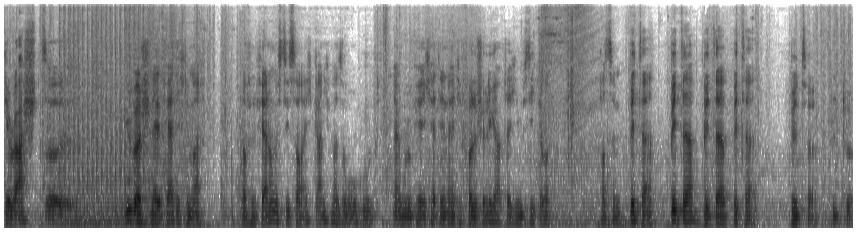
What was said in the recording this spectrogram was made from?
gerusht, so überschnell fertig gemacht. Und auf Entfernung ist die Sau echt gar nicht mal so gut. Na gut, okay, ich hätte ihn, hätte die volle Schilde gehabt, hätte ich ihn besiegt, aber trotzdem bitter, bitter, bitter, bitter, bitter, bitter.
